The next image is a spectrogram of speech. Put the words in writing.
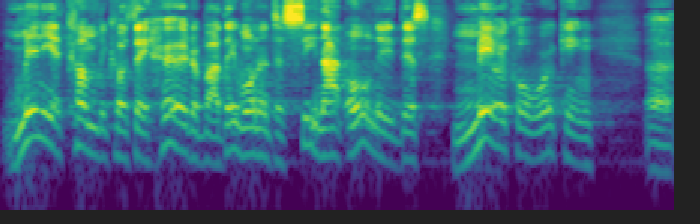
Many had come because they heard about, they wanted to see not only this miracle working uh,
